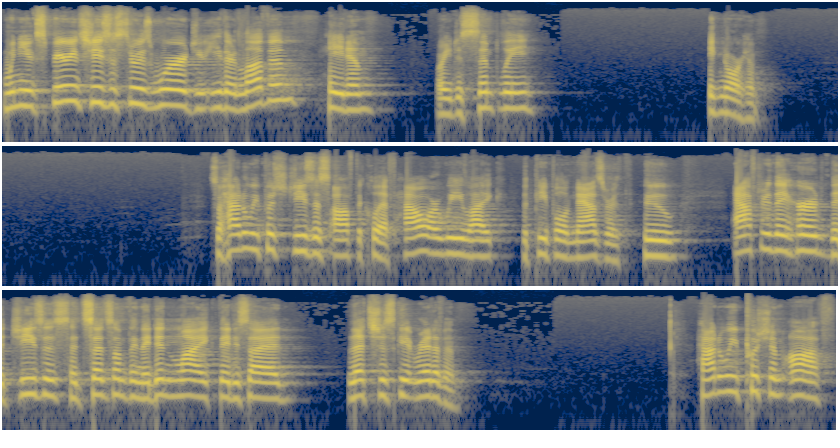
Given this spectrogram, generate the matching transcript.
When you experience Jesus through his word, you either love him, hate him, or you just simply ignore him. So, how do we push Jesus off the cliff? How are we like the people of Nazareth who, after they heard that Jesus had said something they didn't like, they decided, let's just get rid of him? How do we push him off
